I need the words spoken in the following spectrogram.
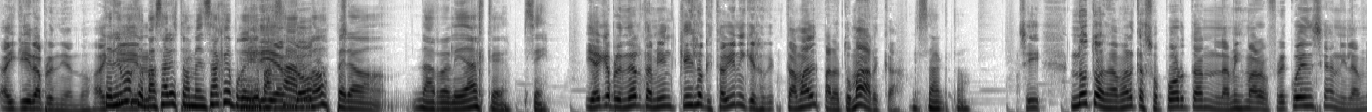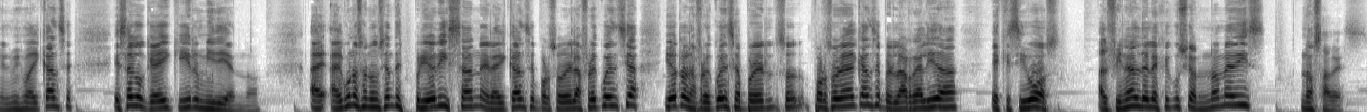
hay que ir aprendiendo. Hay Tenemos que, ir pasar estos mensajes porque hay que pasarlos, pero la realidad es que sí. Y hay que aprender también qué es lo que está bien y qué es lo que está mal para tu marca. Exacto. No todas las marcas soportan la misma frecuencia ni el mismo alcance. Es algo que hay que ir midiendo. Algunos anunciantes priorizan el alcance por sobre la frecuencia y otros la frecuencia por, por sobre el alcance, pero la realidad es que si vos al final de la ejecución no medís, no sabés.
